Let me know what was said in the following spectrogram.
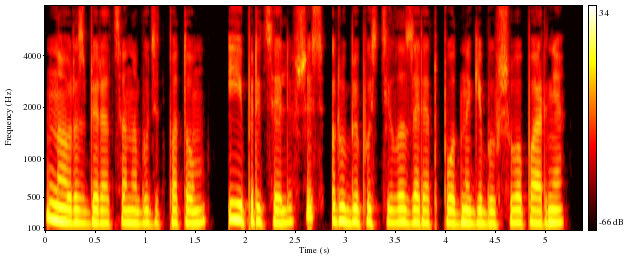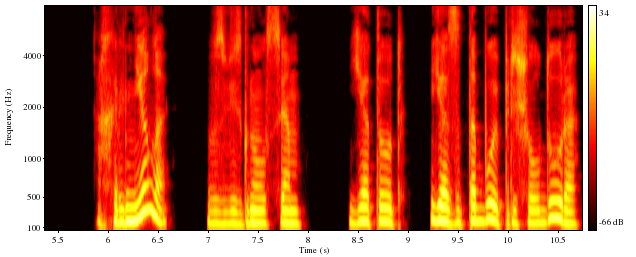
Но разбираться она будет потом. И, прицелившись, Руби пустила заряд под ноги бывшего парня. «Охренела?» — взвизгнул Сэм. «Я тут... Я за тобой пришел, дура!»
